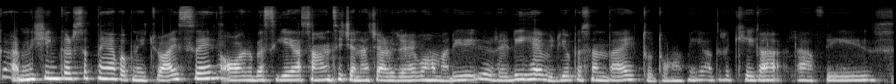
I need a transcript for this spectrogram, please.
गार्निशिंग कर सकते हैं आप अपनी चॉइस से, और बस ये आसान सी चना चाट जो है वो हमारी रेडी है। वीडियो पसंद आए तो तो हमें याद रखिएगा। अल्लाह हाफिज़।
